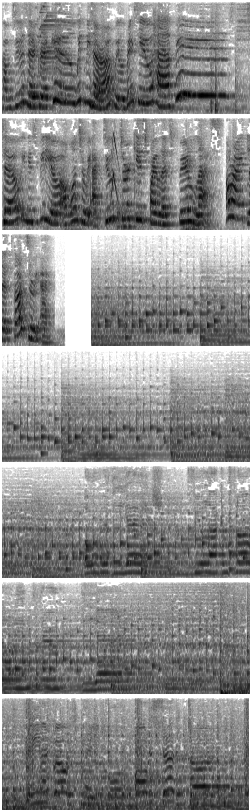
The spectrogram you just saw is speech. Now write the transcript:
welcome to Zara with me Zara, will brings you happiness! So, in this video, I want to react to Turkish pilot's Fearless. Alright, let's start to react. Over the edge, feel like I'm floating through the air. All is said and done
